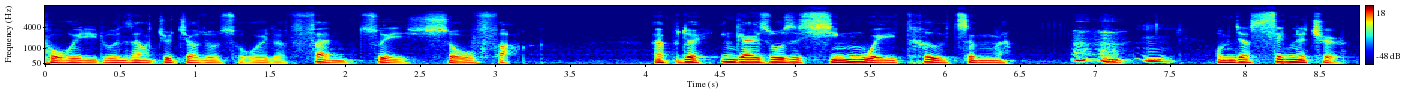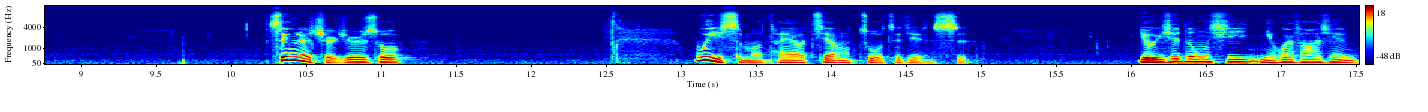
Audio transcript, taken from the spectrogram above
剖绘理论上就叫做所谓的犯罪手法，啊、不对，应该说是行为特征啊，嗯，我们叫 signature。signature 就是说，为什么他要这样做这件事？有一些东西你会发现，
